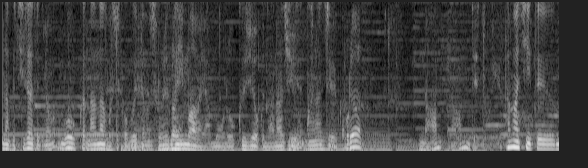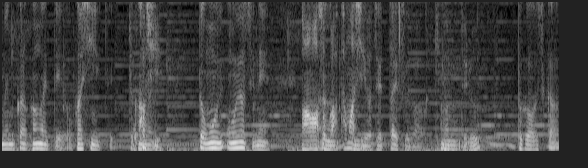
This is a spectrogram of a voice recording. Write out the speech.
なんか小さい時の5億か7億とか覚えてますけど、ね。それが今やもう60億70億って70億。これはなんなんでという。魂という面から考えておかしいとおかしい。と思い思いますよね。ああそうか。うん。魂は絶対数が決まってる、とかをしか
